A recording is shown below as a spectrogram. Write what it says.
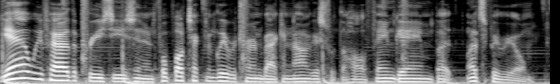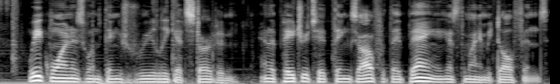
Yeah, we've had the preseason, and football technically returned back in August with the Hall of Fame game, but let's be real. Week one is when things really get started, and the Patriots hit things off with a bang against the Miami Dolphins,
